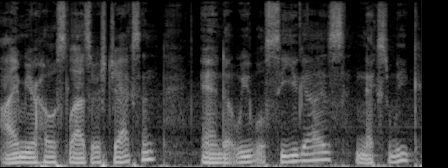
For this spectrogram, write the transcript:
I'm your host Lazarus Jackson, and uh, we will see you guys next week.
